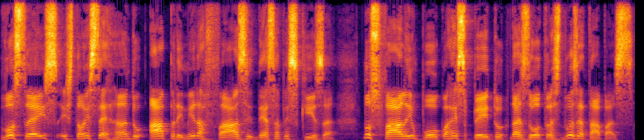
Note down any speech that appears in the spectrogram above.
vocês estão encerrando a primeira fase dessa pesquisa. Nos fale um pouco a respeito das outras duas etapas.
